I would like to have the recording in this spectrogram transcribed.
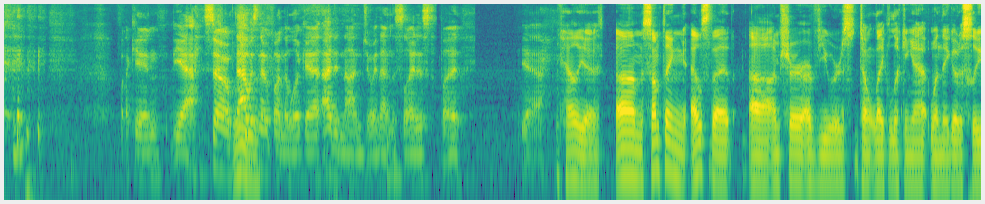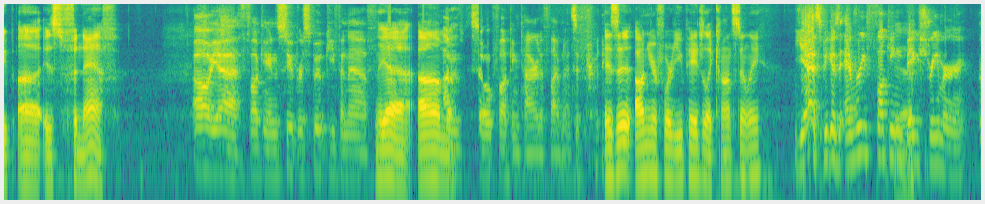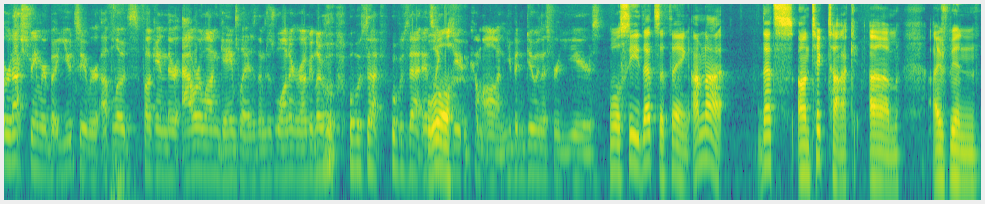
Fucking yeah. So that was no fun to look at. I did not enjoy that in the slightest. But Yeah. Hell yeah. Um, something else that uh, I'm sure our viewers don't like looking at when they go to sleep uh, is FNAF. Oh yeah, fucking super spooky FNAF. Yeah. Um, I'm so fucking tired of Five Nights at Freddy's. is it on your for you page like constantly? Yes, because every fucking Yeah. big streamer, or not streamer, but YouTuber uploads fucking their hour long gameplays of them just wandering around being like, oh, what was that? What was that? And it's Well- like, dude, come on. You've been doing this for years. Well, see, that's the thing. I'm not. That's on TikTok. Um, I've been.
